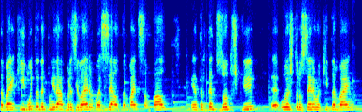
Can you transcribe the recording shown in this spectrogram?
também aqui muita da comunidade brasileira, o Marcelo também de São Paulo, entre tantos outros que hoje trouxeram aqui também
